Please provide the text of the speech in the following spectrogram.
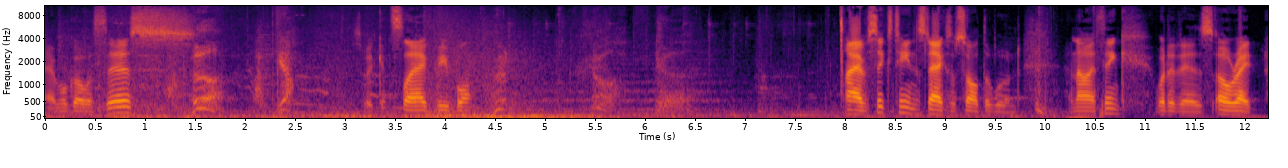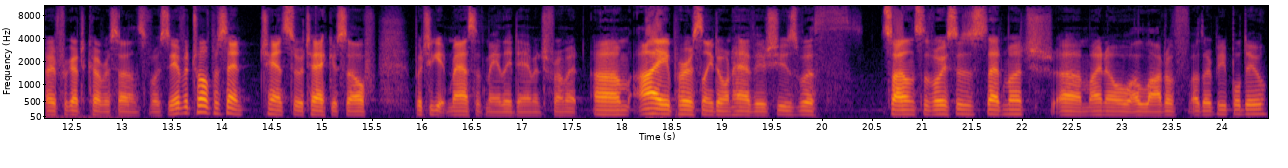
And we'll go with this, so we can slag people. I have 16 stacks of Salt the Wound. And now I think what it is. Oh, right. I forgot to cover Silence Voice. You have a 12% chance to attack yourself, but you get massive melee damage from it. Um, I personally don't have issues with Silence the Voices that much. Um, I know a lot of other people do.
